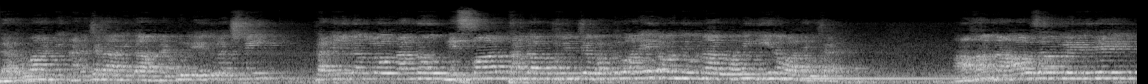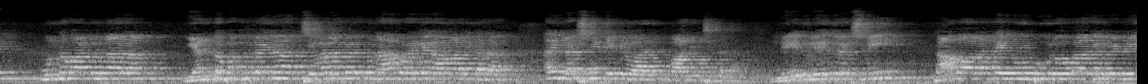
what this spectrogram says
ధర్మాన్ని అణచడానికి అన్నట్టు లేదు లక్ష్మి. కలియుగంలో నన్ను నిస్వార్థంగా పూజించే భక్తులు ఉన్నారు అని ఈయన వాదించాడు ఆహా నా అవసరం లేనిదే ఉన్నవాళ్ళు ఉన్నారా? ఎంత భక్తులైనా చివరి వరకు నా కొరకే రావాలి కదా అని లక్ష్మీదేవి వా- వాదించిందట. లేదు లేదు లక్ష్మి కావాలంటే నువ్వు భూలోకానికి వెళ్ళి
